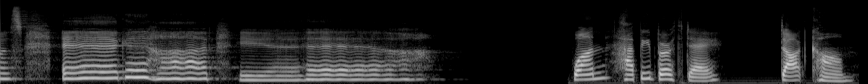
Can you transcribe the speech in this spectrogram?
Dios yeah. One happy birthday dot com.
